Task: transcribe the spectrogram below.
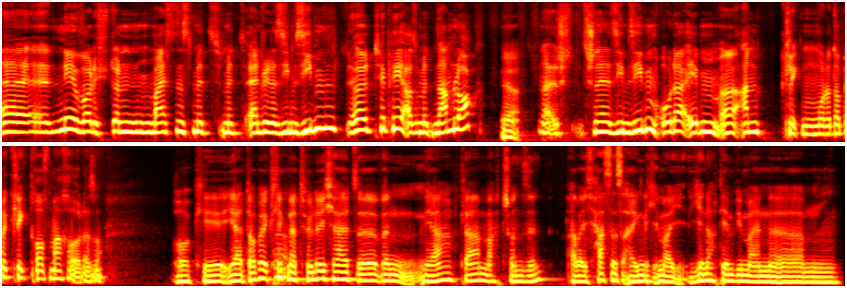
Äh, nee, wollte ich dann meistens mit, mit entweder 7.7 äh, TP, also mit Numlock, ja. schnell 7.7 oder eben äh, anklicken oder Doppelklick drauf mache oder so. Okay, ja, Doppelklick ja. natürlich halt, äh, wenn, ja, klar, macht schon Sinn. Aber ich hasse es eigentlich immer, je nachdem, wie mein, ähm,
